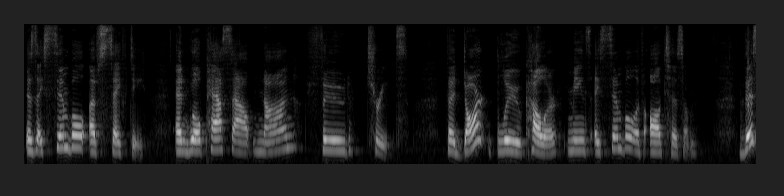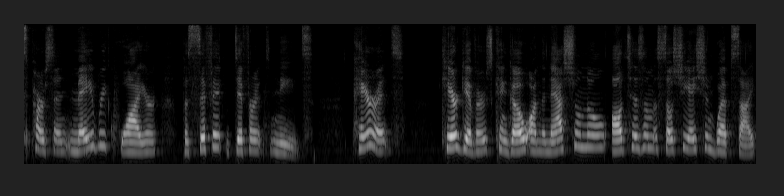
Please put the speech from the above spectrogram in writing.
is a symbol of safety and will pass out non-food treats. The dark blue color means a symbol of autism. This person may require specific different needs. Parents, caregivers can go on the National Autism Association website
